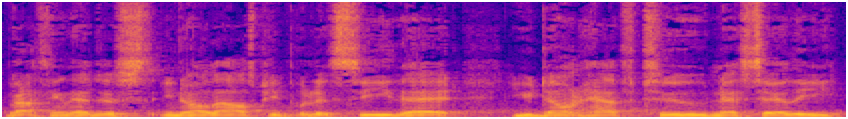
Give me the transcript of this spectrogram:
But I think that just you know allows people to see that you don't have to necessarily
